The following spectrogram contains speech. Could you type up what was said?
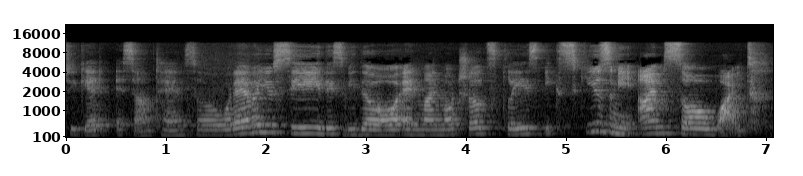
to get a suntan so whatever you see in this video and my mod shots please excuse me I'm so white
